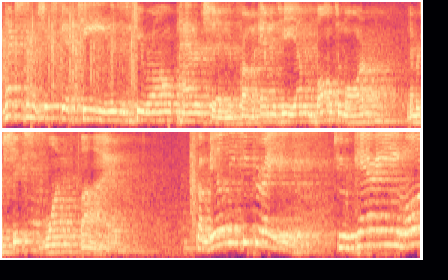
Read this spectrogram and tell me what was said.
Next, number 615, this is Keral Patterson from MTM Baltimore, number 615. From building to creating to repairing more,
